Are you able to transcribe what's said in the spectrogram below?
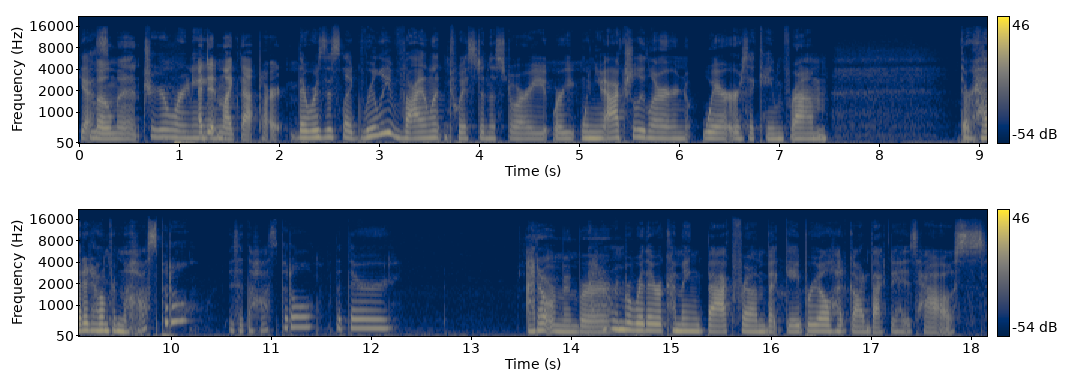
Yes. moment. Trigger warning. I didn't like that part. there was this like really violent twist in the story where you, when you actually learn where Ursa came from, they're headed home from the hospital. Is it the hospital that they're? I don't remember. I don't remember where they were coming back from, but Gabriel had gone back to his house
